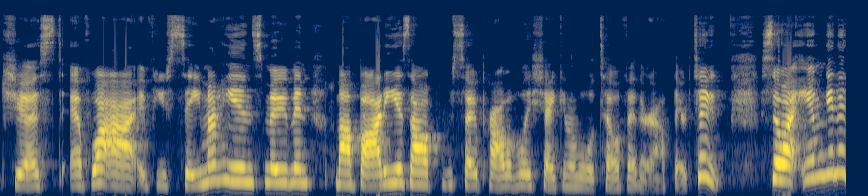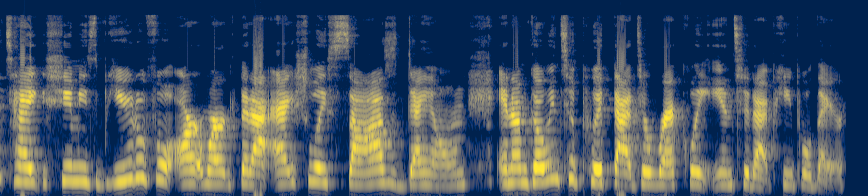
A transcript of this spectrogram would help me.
Just FYI, if you see my hands moving, my body is also probably shaking a little tail feather out there too. So I am going to take Shemi's beautiful artwork that I actually sized down and I'm going to put that directly into that pupil there.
